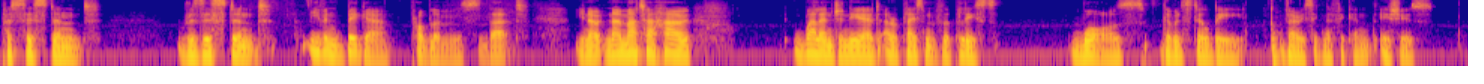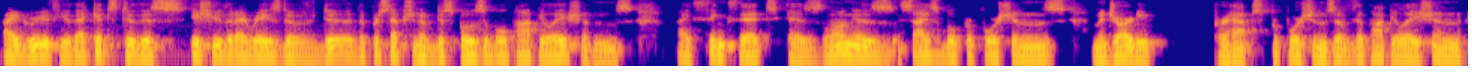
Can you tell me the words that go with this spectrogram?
persistent, resistant, even bigger problems that, you know, no matter how well engineered a replacement for the police was, there would still be very significant issues. I agree with you. That gets to this issue that I raised of the perception of disposable populations. I think that as long as sizable proportions, majority perhaps proportions of the population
